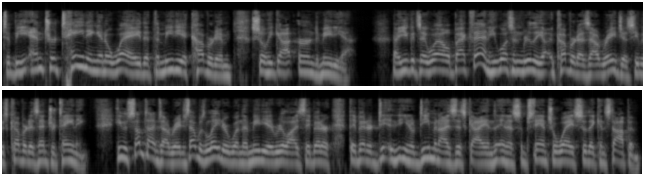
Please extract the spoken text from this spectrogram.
to be entertaining in a way that the media covered him. So he got earned media. Now you could say, well, back then he wasn't really covered as outrageous. He was covered as entertaining. He was sometimes outrageous. That was later when the media realized they better they better de- you know demonize this guy in, in a substantial way so they can stop him.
